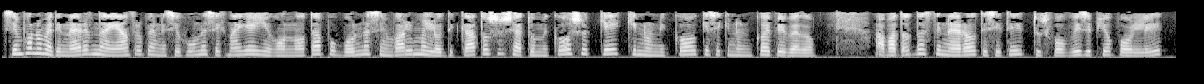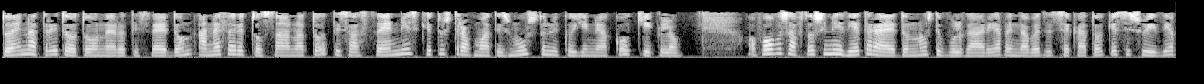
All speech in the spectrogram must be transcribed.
Σύμφωνα με την έρευνα, οι άνθρωποι ανησυχούν συχνά για γεγονότα που μπορεί να συμβάλλουν μελλοντικά τόσο σε ατομικό όσο και κοινωνικό και σε κοινωνικό επίπεδο. Απαντώντας την ερώτηση τι τους φοβίζει πιο πολύ, το 1 τρίτο των ερωτηθέντων ανέφερε το θάνατο, τις ασθένειες και τους τραυματισμούς στον οικογενειακό κύκλο. Ο φόβος αυτός είναι ιδιαίτερα έντονος στη Βουλγαρία 55% και στη Σουηδία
